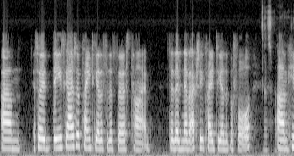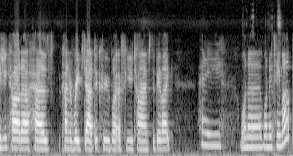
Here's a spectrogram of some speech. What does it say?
um, so these guys were playing together for the first time. So they've never actually played together before. That's Um, Hijikata has kind of reached out to Kubler a few times to be like, "Hey, wanna wanna team up?"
